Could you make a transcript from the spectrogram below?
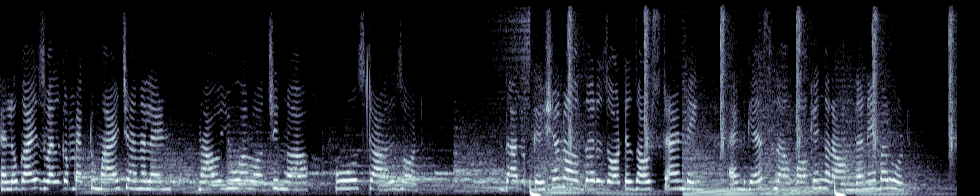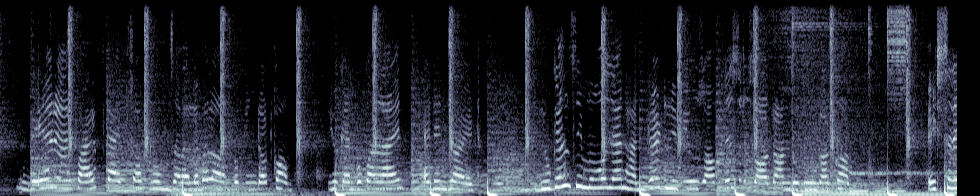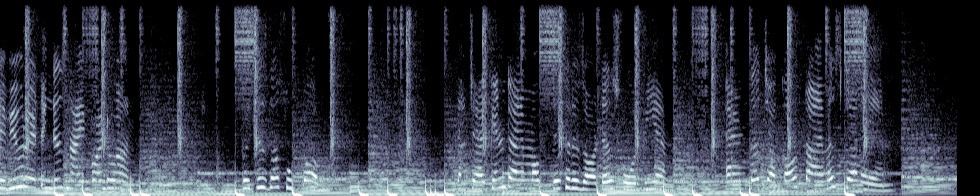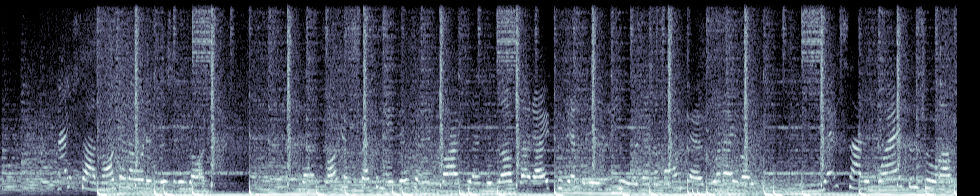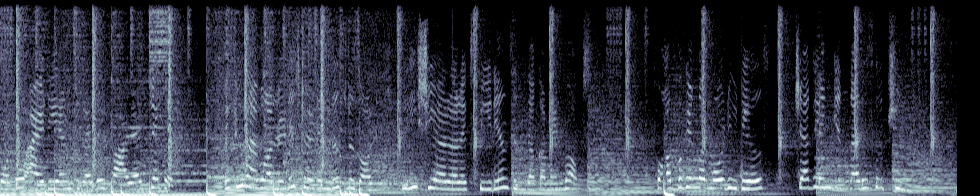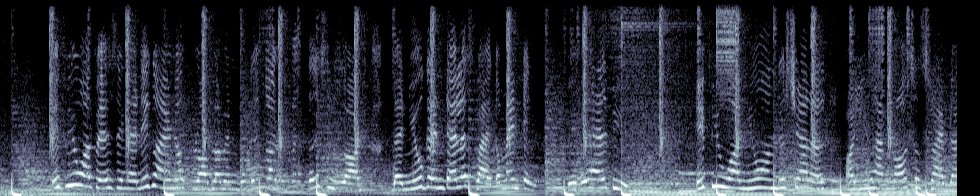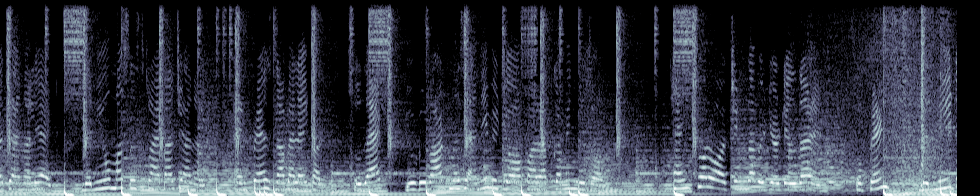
Hello guys, welcome back to my channel and now you are watching a 4 star resort. The location of the resort is outstanding and guests love walking around the neighborhood. There are 5 types of rooms available on booking.com. You can book online and enjoy it. You can see more than 100 reviews of this resort on booking.com. Its review rating is 9.1, which is the superb. The check-in time of this resort is 4 p.m. and the checkout time is 10 a.m. Pets are not allowed in this resort. The resort expects major credit cards and reserves the right to temporarily hold an amount share your experience in the comment box. For booking or more details, check link in the description. If you are facing any kind of problem in booking room in this resort, then you can tell us by commenting. We will help you. If you are new on this channel or you have not subscribed our channel yet, then you must subscribe our channel you do not miss any video of our upcoming result. Thanks for watching the video till the end. So friends, we'll meet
